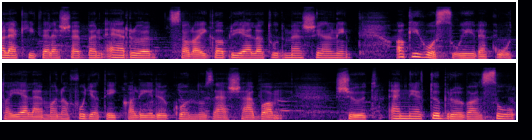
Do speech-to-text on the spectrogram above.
A leghitelesebben erről Szalai Gabriella tud mesélni, aki hosszú évek óta jelen van a fogyatékkal élők gondozásában. Sőt, ennél többről van szó,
